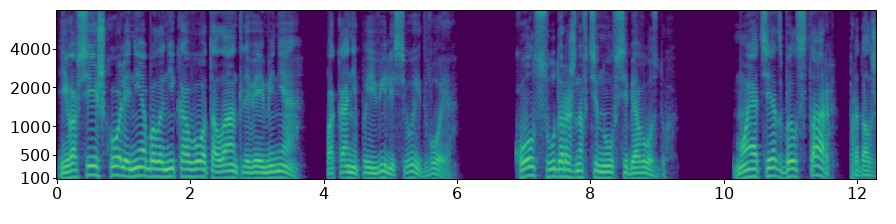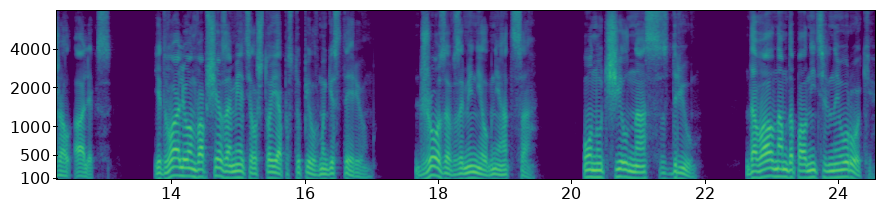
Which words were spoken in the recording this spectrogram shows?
И во всей школе не было никого талантливее меня, пока не появились вы двое». Кол судорожно втянул в себя воздух. «Мой отец был стар», — продолжал Алекс. «Едва ли он вообще заметил, что я поступил в магистериум. Джозеф заменил мне отца. Он учил нас с Дрю. Давал нам дополнительные уроки.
